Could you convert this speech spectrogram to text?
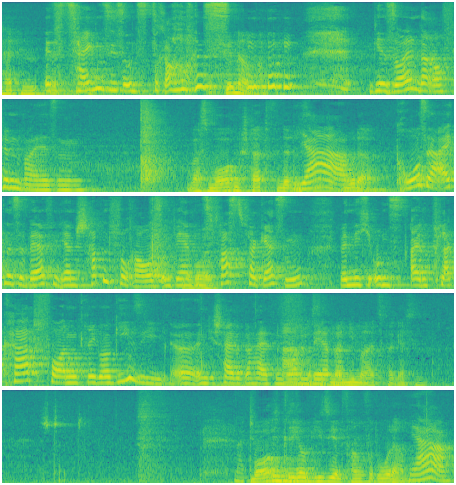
Hatten, Jetzt zeigen Sie es uns draußen. Genau. Wir sollen darauf hinweisen was morgen stattfindet in ja, oder große Ereignisse werfen ihren Schatten voraus und wir hätten es fast vergessen, wenn nicht uns ein Plakat von Gregor Gysi äh, in die Scheibe gehalten Ach, worden das wäre. Das man niemals vergessen. Stimmt. Natürlich. Morgen Gregor Gysi in Frankfurt oder? Ja.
